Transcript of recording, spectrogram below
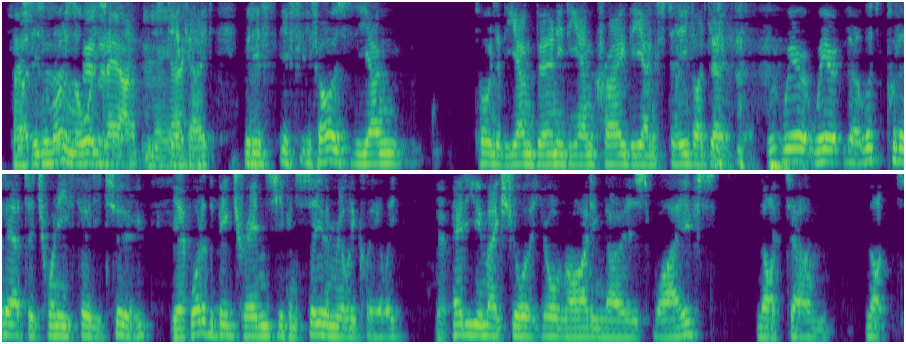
So right, there's a lot of noise going to happen in this yeah, decade. Okay. But if, if if I was the young talking to the young Bernie, the young Craig, the young Steve, I'd go, where, where, let's put it out to 2032. Yep. What are the big trends? You can see them really clearly. Yep. How do you make sure that you're riding those waves, not yep. um, not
